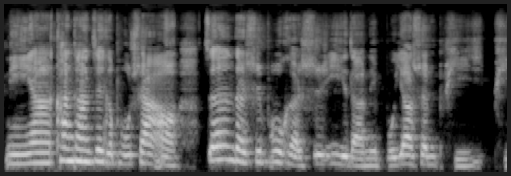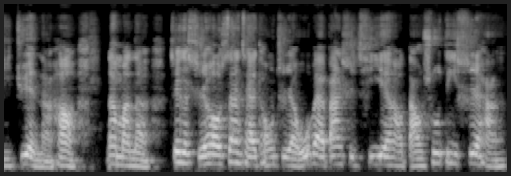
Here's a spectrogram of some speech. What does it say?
你呀，看看这个菩萨啊，真的是不可思议的，你不要生疲疲倦呐，哈。”那么呢，这个时候善财童子啊，五百八十七页哈，导数第四行，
